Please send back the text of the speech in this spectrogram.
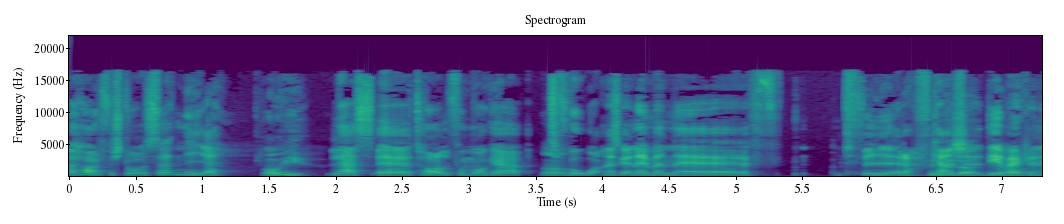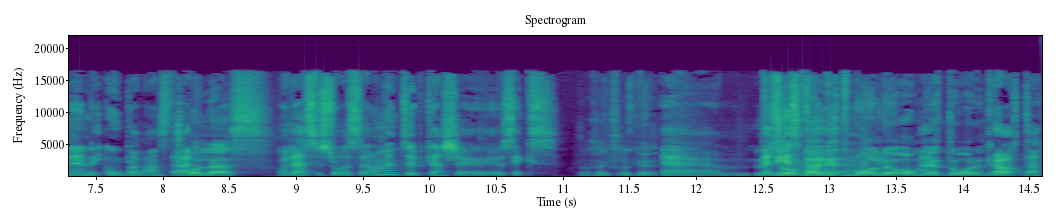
hörförståelse 9. Oj! Läs, eh, talförmåga Ja. 2. Nej, ska- nej men eh, 4 Fyra, kanske. Det är verkligen en obalans där. Och läs? Och läsförståelse, ja men typ kanske 6. Sex, okej. men det Så vad är ditt mål då om ett år? prata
